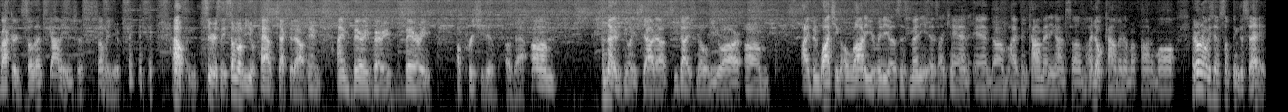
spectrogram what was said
records, so that's gotta interest some of you. oh, seriously, some of you have checked it out, and I'm very, very, very appreciative of that. Um, I'm not gonna do any shout outs. You guys know who you are. Um, I've been watching a lot of your videos, as many as I can, and um, I've been commenting on some. I don't comment on them all. I don't always have something to say.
